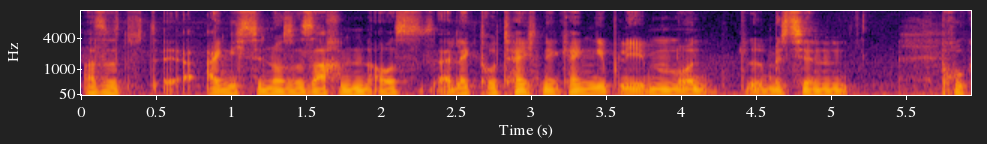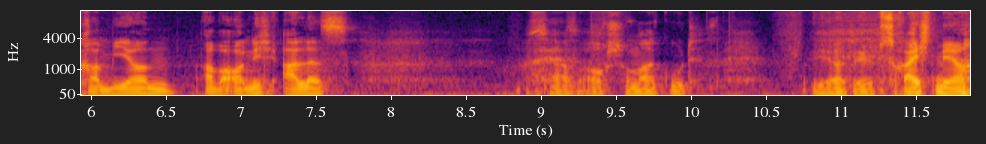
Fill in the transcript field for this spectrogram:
Also eigentlich sind nur so Sachen aus Elektrotechnik hängen geblieben und ein bisschen Programmieren, aber auch nicht alles. Ist ja aber auch schon mal gut. Ja, das reicht mir.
